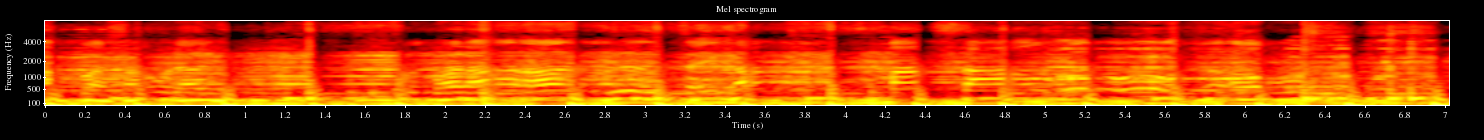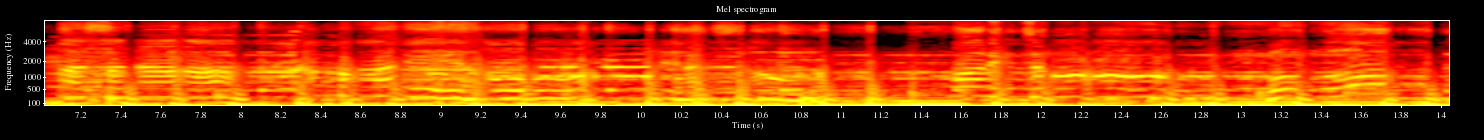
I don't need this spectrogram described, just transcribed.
ากกว่าเสาใดคุณพลาเพื่อใจครับมักสาวเขาวาสนาทำไมเฮาไม่หักเศร้าดอกบ่ได้เจอโอ้โหแต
